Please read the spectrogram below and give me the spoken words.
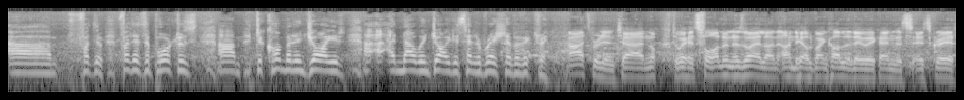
um, for the for the supporters um, to come and enjoy it uh, and now enjoy the celebration of a victory. That's brilliant, yeah. And look, the way it's fallen as well on, on the old bank holiday weekend, it's, it's great.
